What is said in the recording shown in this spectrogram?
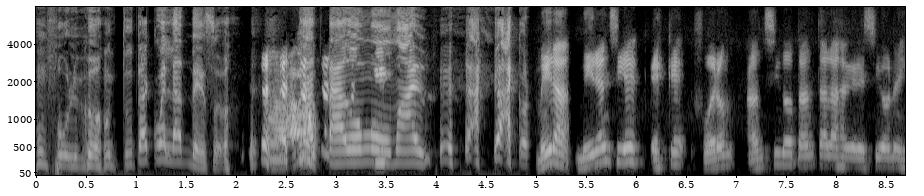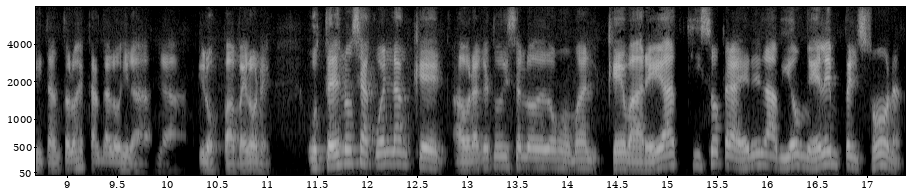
un fulgón. ¿Tú te acuerdas de eso? hasta Don Omar. Mira, miren si es, es, que fueron, han sido tantas las agresiones y tantos los escándalos y, la, y los papelones. Ustedes no se acuerdan que, ahora que tú dices lo de Don Omar, que Barea quiso traer el avión él en persona,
